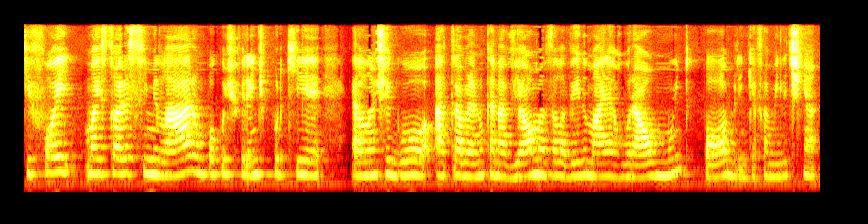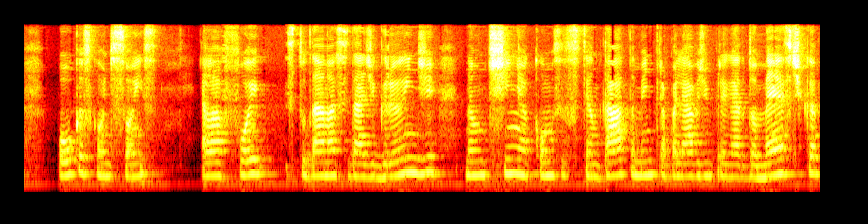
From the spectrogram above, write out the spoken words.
que foi uma história similar, um pouco diferente, porque ela não chegou a trabalhar no canavial, mas ela veio de uma área rural muito pobre, em que a família tinha poucas condições. Ela foi estudar na cidade grande, não tinha como se sustentar, também trabalhava de empregada doméstica.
